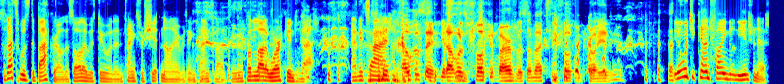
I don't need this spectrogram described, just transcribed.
so that was the background. That's all I was doing. And thanks for shitting on everything. Thanks, lads. I put a lot of work into that. and it's. I will say that was fucking marvelous. I'm actually fucking crying. You know what you can't find on the internet?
